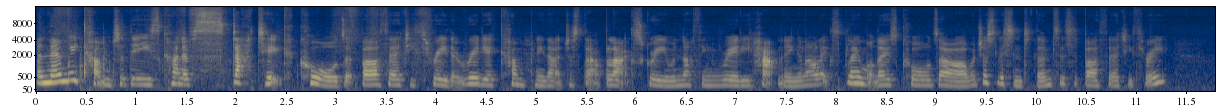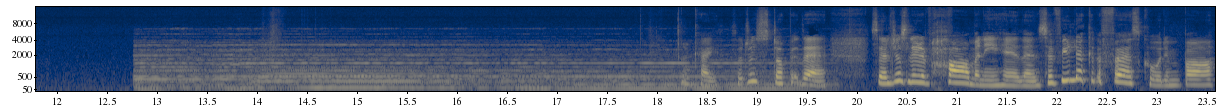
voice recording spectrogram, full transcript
and then we come to these kind of static chords at bar 33 that really accompany that just that black screen with nothing really happening. And I'll explain what those chords are. We'll just listen to them. So this is bar 33 Okay, so just stop it there. So just a little of harmony here then. So if you look at the first chord in bar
